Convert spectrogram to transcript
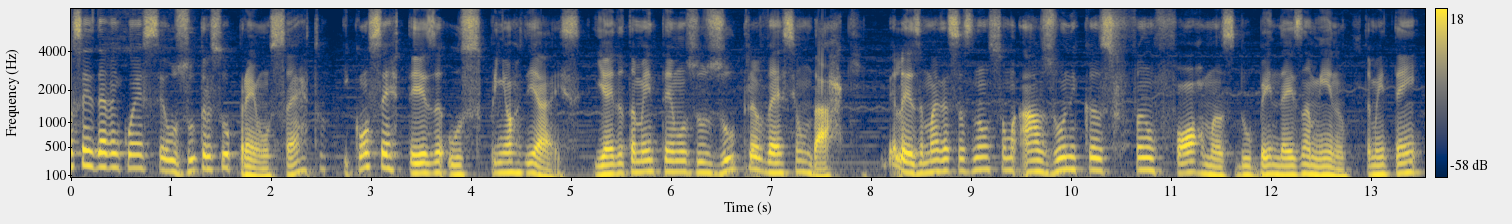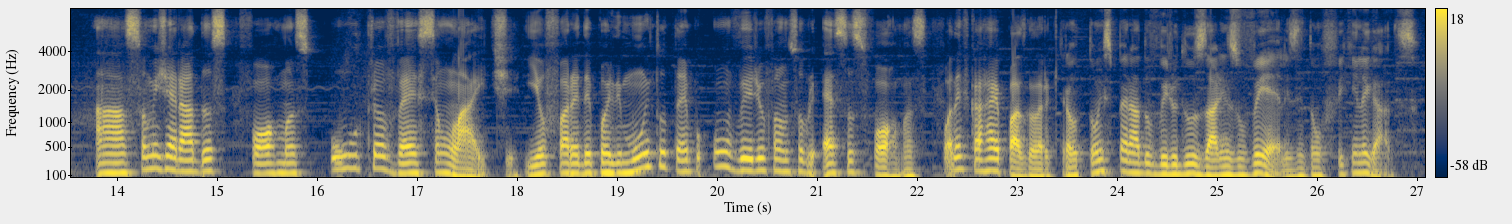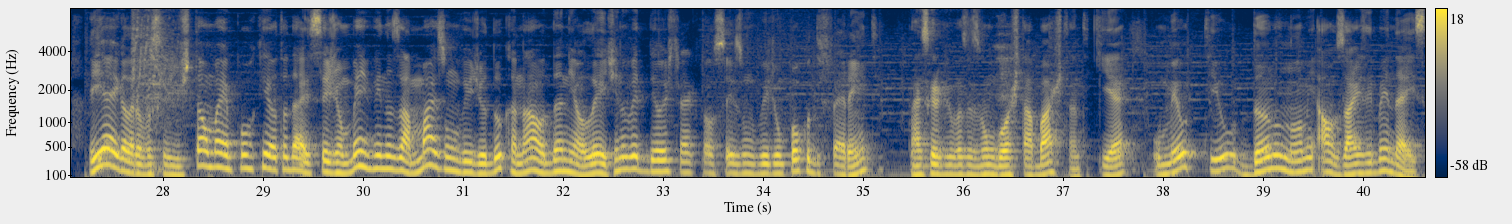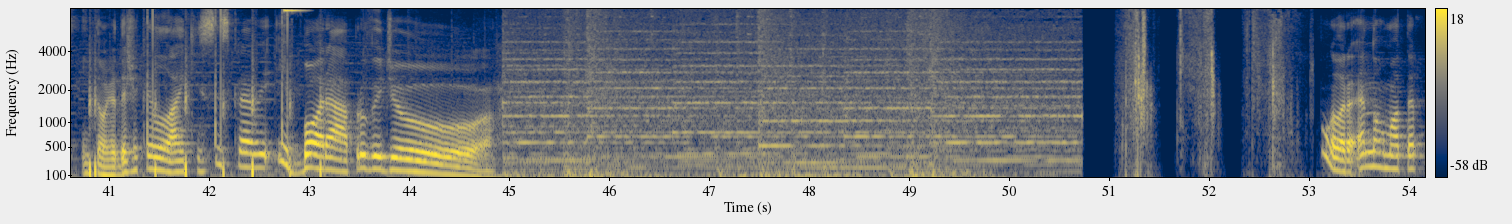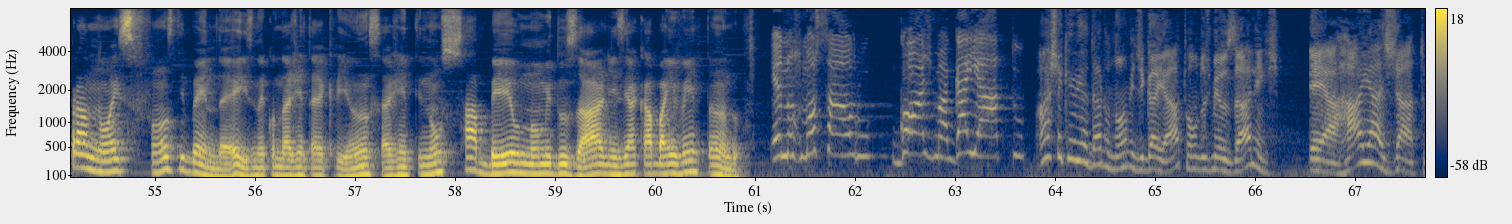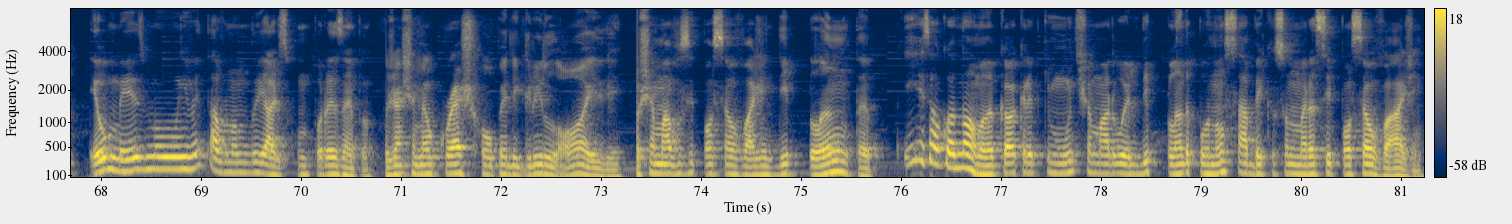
Vocês devem conhecer os Ultra Supremos, certo? E com certeza os Primordiais. E ainda também temos os Ultra Version Dark. Beleza, mas essas não são as únicas fanformas do Ben 10 Amino. Também tem as famigeradas formas Ultra Version Light. E eu farei depois de muito tempo um vídeo falando sobre essas formas. Podem ficar hypados galera, que é o tão esperado vídeo dos aliens UVLs, então fiquem ligados. E aí galera, vocês estão bem? Porque eu tô daí, sejam bem-vindos a mais um vídeo do canal Daniel Leite. E no vídeo de hoje trago para vocês um vídeo um pouco diferente, mas creio que vocês vão gostar bastante, que é o meu tio dando nome aos aliens de Ben 10. Então já deixa aquele like, se inscreve e bora pro vídeo! Galera, é normal até para nós fãs de Ben 10, né, quando a gente é criança, a gente não saber o nome dos aliens e acabar inventando. Enormossauro, Gosma, Gaiato. Acha que eu ia dar o nome de Gaiato a um dos meus aliens? É a Raia Jato. Eu mesmo inventava o nome do aliens, como por exemplo, eu já chamei o Crash Hopper de Grilloid, eu chamava o Cipó Selvagem de Planta, e isso é uma coisa normal, né? Porque eu acredito que muitos chamaram ele de planta por não saber que o seu nome era cipó selvagem.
